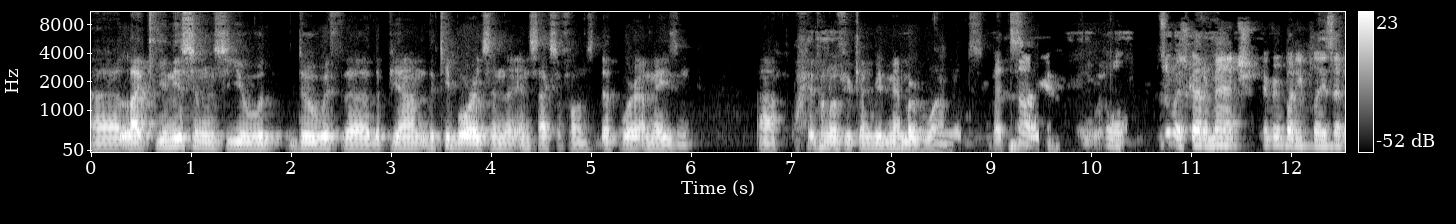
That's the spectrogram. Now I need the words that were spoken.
uh, like unisons you would do with the, the piano, the keyboards, and, the, and saxophones. That were amazing. Uh, I don't know if you can remember one, but oh, yeah. well, there's always got a match. Everybody plays that.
